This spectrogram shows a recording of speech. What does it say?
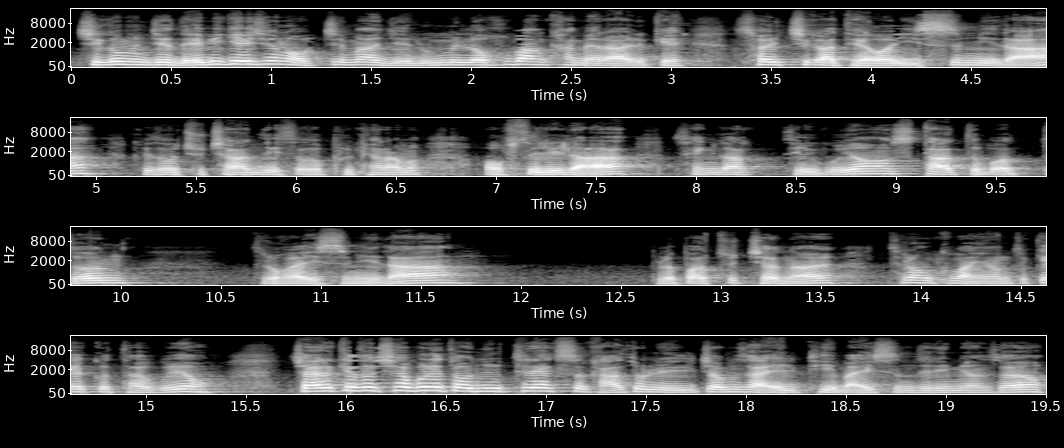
지금 이제 내비게이션은 없지만 이제 룸밀러 후방 카메라 이렇게 설치가 되어 있습니다. 그래서 주차하는 데 있어서 불편함은 없으리라 생각 들고요. 스타트 버튼 들어가 있습니다. 블랙바 2 채널, 트렁크 방향도 깨끗하고요. 자, 이렇게 해서 쉐보레 더 뉴 트랙스 가솔린 1.4 LT 말씀드리면서요.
